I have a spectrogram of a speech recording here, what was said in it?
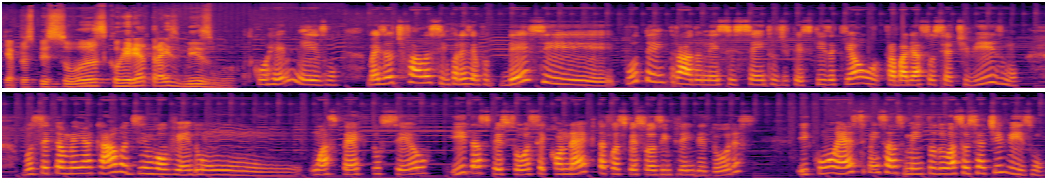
Que é para as pessoas correrem atrás mesmo. Correr mesmo. Mas eu te falo assim, por exemplo, desse. Por ter entrado nesse centro de pesquisa, que é o trabalhar associativismo, você também acaba desenvolvendo um, um aspecto seu e das pessoas, você conecta com as pessoas empreendedoras e com esse pensamento do associativismo.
